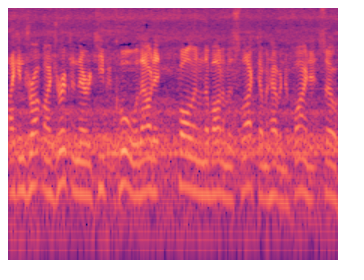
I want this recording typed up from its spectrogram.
I can drop my drift in there to keep it cool without it falling in the bottom of the slack tub and having to find it. So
